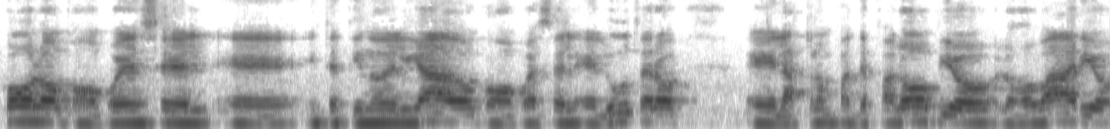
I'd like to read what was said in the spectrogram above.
colon, como puede ser eh, intestino delgado, como puede ser el útero, eh, las trompas de falopio, los ovarios,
